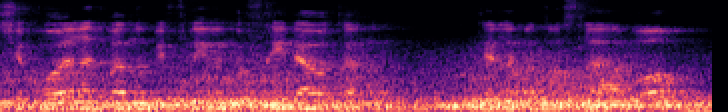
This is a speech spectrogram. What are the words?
שבוערת בנו בפנים ומפחידה אותנו. ניתן למטוס לעבור.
